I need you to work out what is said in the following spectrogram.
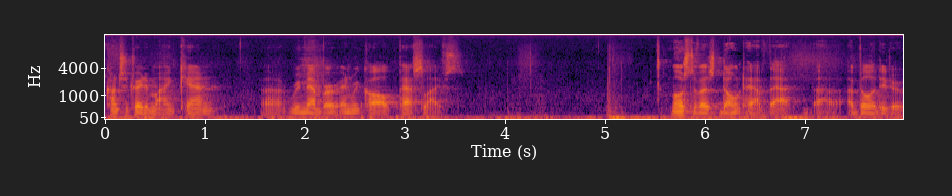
concentrated mind can uh, remember and recall past lives. Most of us don't have that uh, ability to,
